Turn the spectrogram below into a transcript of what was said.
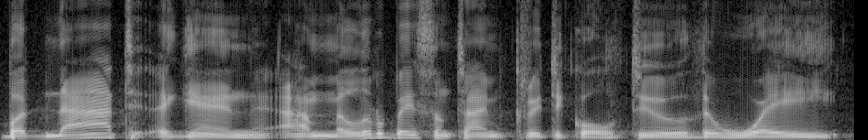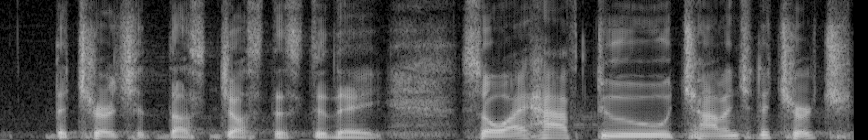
but not, again, I'm a little bit sometimes critical to the way the church does justice today. So I have to challenge the church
